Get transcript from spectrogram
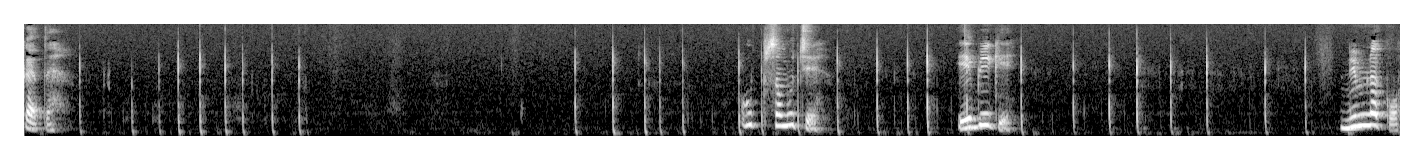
कहते हैं। उप समुच्चय ए बी के। निम्न को।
